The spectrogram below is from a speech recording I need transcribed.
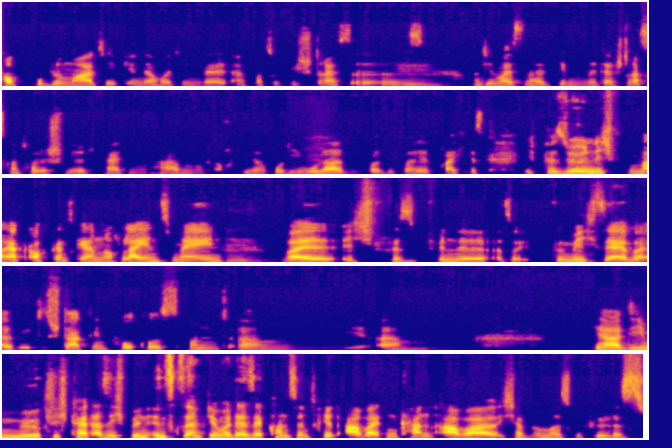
Hauptproblematik in der heutigen Welt einfach so viel Stress ist mhm. und die meisten halt eben mit der Stresskontrolle Schwierigkeiten haben und auch hier Rhodiola super, super hilfreich ist. Ich persönlich mag auch ganz gerne noch Lion's Mane, mhm. weil ich finde, also für mich selber erhöht es stark den Fokus und ähm, die, ähm, ja die Möglichkeit, also ich bin insgesamt jemand, der sehr konzentriert arbeiten kann, aber ich habe immer das Gefühl, das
